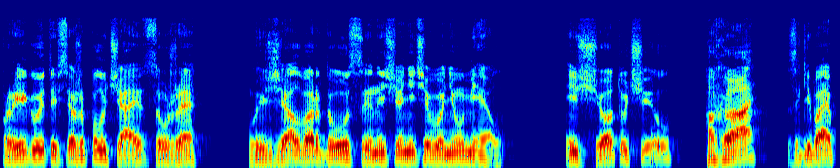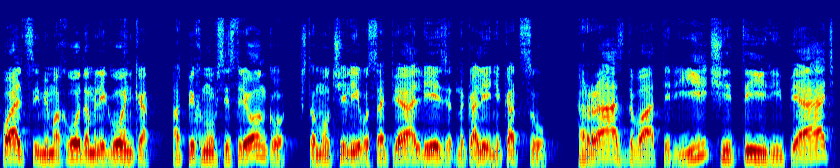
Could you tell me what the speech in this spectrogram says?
прыгают и все же получаются уже. Уезжал в Орду, сын еще ничего не умел. И счет учил. Ага, загибая пальцы и мимоходом легонько, отпихнув сестренку, что молчаливо сопя лезет на колени к отцу. Раз, два, три, четыре, пять,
